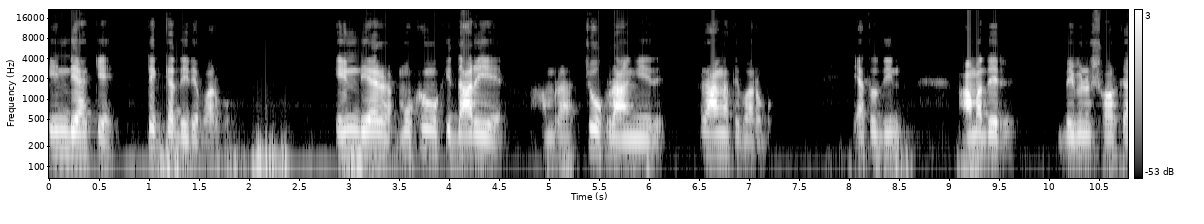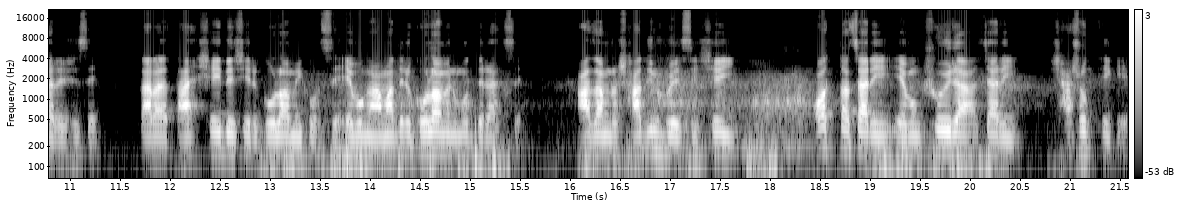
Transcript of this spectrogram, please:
ইন্ডিয়াকে টেক্কা দিতে পারব। ইন্ডিয়ার মুখোমুখি দাঁড়িয়ে আমরা চোখ রাঙিয়ে, রাঙাতে পারব। এতদিন আমাদের বিভিন্ন সরকার এসেছে, তারা তা, সেই দেশের গোলামি করছে এবং আমাদের গোলামের মধ্যে রাখছে। আজ আমরা স্বাধীন হয়েছি সেই অত্যাচারী এবং স্বৈরাচারী শাসক থেকে।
